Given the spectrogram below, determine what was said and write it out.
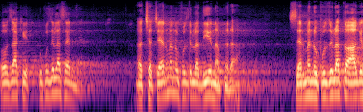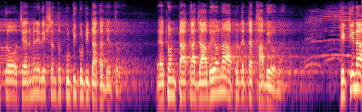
ও জাকির। উপজেলা চেয়ারম্যান। আচ্ছা চেয়ারম্যান, উপজেলা দিয়েন আপনারা। চেয়ারম্যান উপজেলা তো আগে তো চেয়ারম্যান ইলেকশন তো কোটি কোটি টাকা যেত। এখন টাকা যাবেও না, আপনাদেরটা খাবেও না। ঠিক কি না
